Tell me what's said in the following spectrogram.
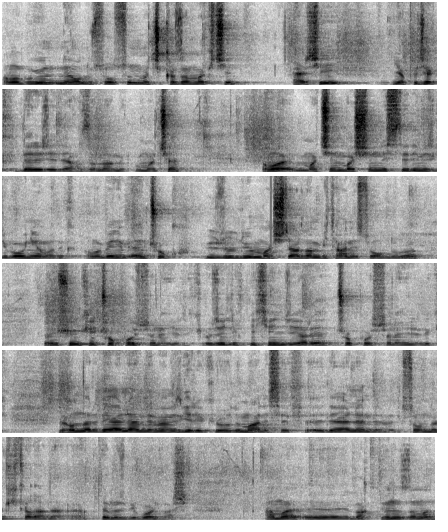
Ama bugün ne olursa olsun maçı kazanmak için her şeyi yapacak derecede hazırlandık bu maça. Ama maçın başında istediğimiz gibi oynayamadık. Ama benim en çok üzüldüğüm maçlardan bir tanesi oldu bu. Yani çünkü çok pozisyona girdik. Özellikle ikinci yarı çok pozisyona girdik. Ve onları değerlendirmemiz gerekiyordu. Maalesef e, değerlendiremedik. Son dakikalarda attığımız bir gol var. Ama e, baktığınız zaman e,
